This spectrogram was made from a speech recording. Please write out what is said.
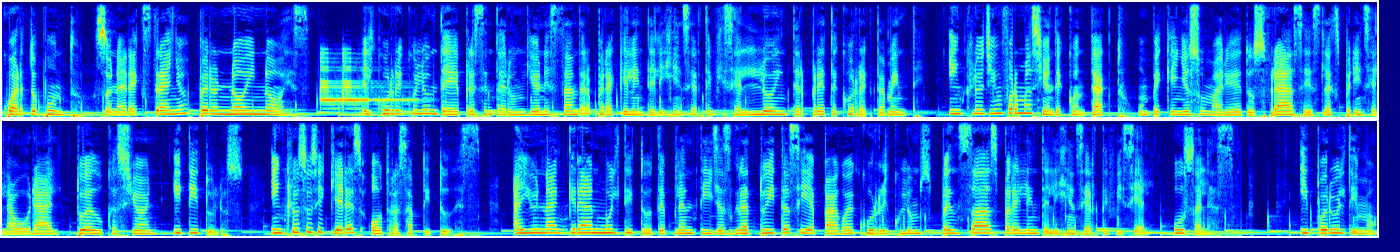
Cuarto punto. Sonará extraño, pero no y no es. El currículum debe presentar un guion estándar para que la inteligencia artificial lo interprete correctamente. Incluye información de contacto, un pequeño sumario de dos frases, la experiencia laboral, tu educación y títulos, incluso si quieres otras aptitudes. Hay una gran multitud de plantillas gratuitas y de pago de currículums pensadas para la inteligencia artificial. Úsalas. Y por último,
